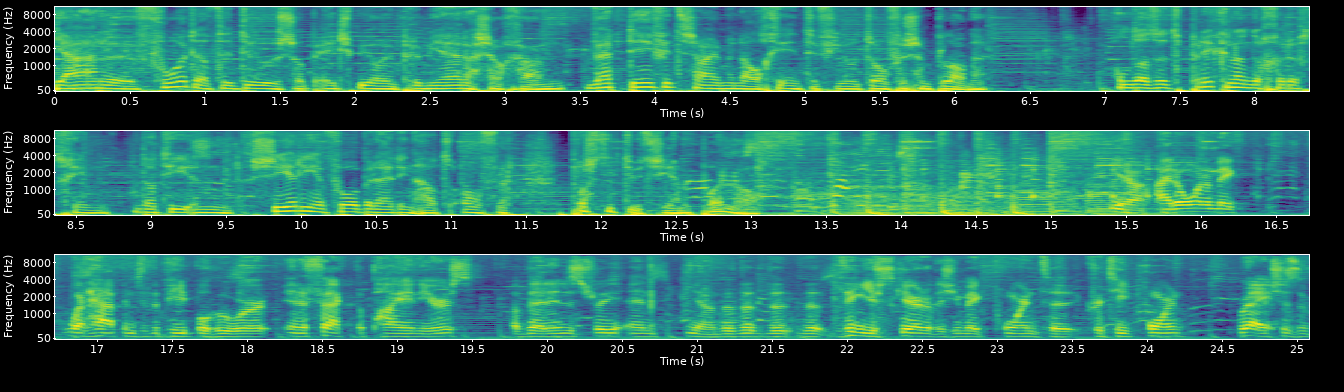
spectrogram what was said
Jaren voordat de Deuce op HBO in première zou gaan, werd David Simon al geïnterviewd over zijn plannen. Omdat het prikkelende gerucht ging dat hij een serie in voorbereiding had over prostitutie en porno. You know, I don't want to make what happened to the people who were, in effect, the pioneers of that industry. And, you know, the, the, the, the thing you're scared of is you make porn to critique porn. Right. Which is a,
